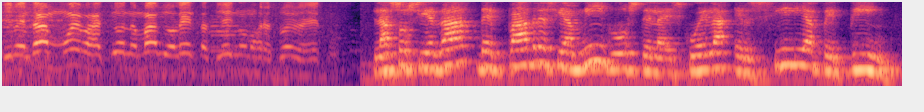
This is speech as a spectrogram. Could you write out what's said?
y vendrán nuevas acciones más violentas si él no nos resuelve esto. La Sociedad de Padres y Amigos de la Escuela Ercilia Pepín,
